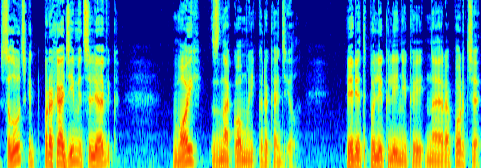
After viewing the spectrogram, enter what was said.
Слуцкий, проходимец Левик». Мой знакомый крокодил. Перед поликлиникой на аэропорте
